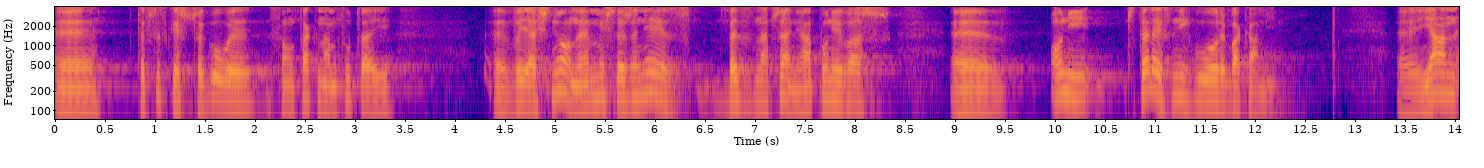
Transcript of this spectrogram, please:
e, te wszystkie szczegóły są tak nam tutaj wyjaśnione, myślę, że nie jest bez znaczenia, ponieważ e, oni, czterech z nich było rybakami. E, Jan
